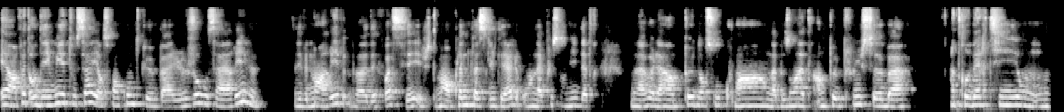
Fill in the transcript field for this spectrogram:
Et en fait, on dit oui à tout ça et on se rend compte que bah, le jour où ça arrive, l'événement arrive, bah, des fois, c'est justement en pleine phase lutéale où on a plus envie d'être bah, voilà, un peu dans son coin, on a besoin d'être un peu plus euh, bah, introverti, on,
